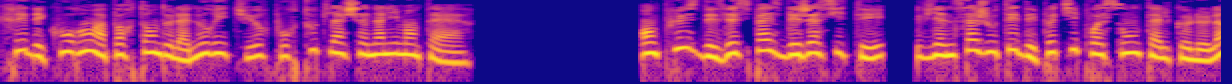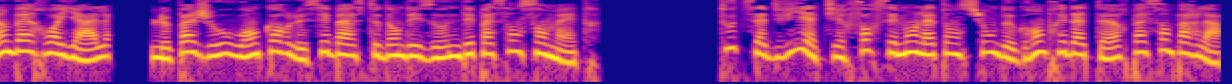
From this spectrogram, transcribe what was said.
créent des courants apportant de la nourriture pour toute la chaîne alimentaire. En plus des espèces déjà citées, viennent s'ajouter des petits poissons tels que le limbert royal, le pajot ou encore le sébaste dans des zones dépassant 100 mètres. Toute cette vie attire forcément l'attention de grands prédateurs passant par là.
